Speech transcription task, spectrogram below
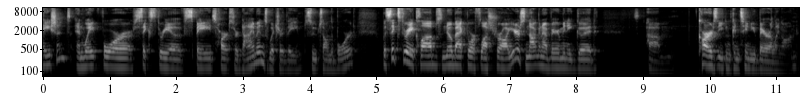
patient and wait for 6-3 of spades, hearts, or diamonds, which are the suits on the board. With 6-3 of clubs, no backdoor flush draw, you're just not going to have very many good um, cards that you can continue barreling on.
